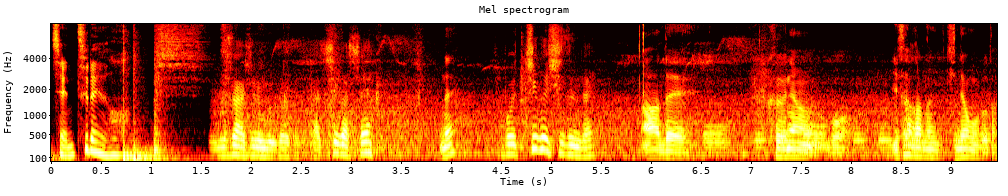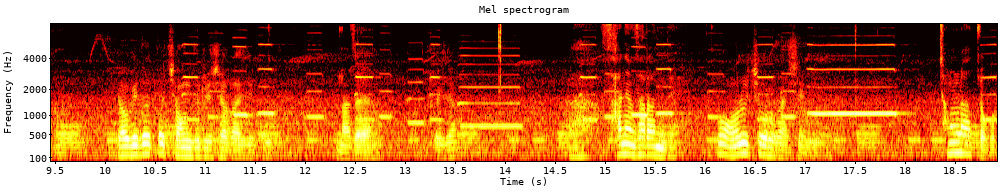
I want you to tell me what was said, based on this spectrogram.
젠틀해요. 이사하시는 분들 다 찍었어요? 네? 뭐 찍으시던데 아 네. 그냥 뭐 이사 가는 기념으로다가 여기도 또 정들으셔가지고 맞아요. 그죠? 아, 4년 살았는데 또 어느 쪽으로 가시는 거예요? 청라 쪽으로.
